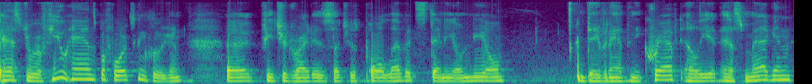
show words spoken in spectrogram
passed through a few hands before its conclusion. featured writers such as Paul Levitz, Denny O'Neil, David Anthony Kraft, Elliot S. Maggin,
